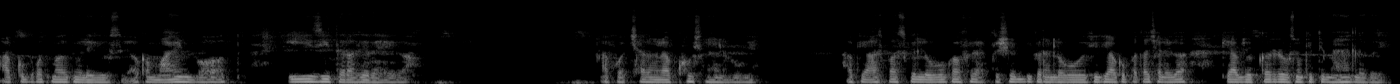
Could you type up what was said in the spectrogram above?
आपको बहुत मदद मिलेगी उससे। आपका माइंड बहुत ईजी तरह से रहेगा। आपको अच्छा लगेगा आप खुश रहने लगोगे। आपके आसपास के लोगों का फिर अप्रिशिएट भी करें लोगों को, क्योंकि आपको पता चलेगा कि आप जो कर रहे हो, उसमें कितनी मेहनत लग रही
